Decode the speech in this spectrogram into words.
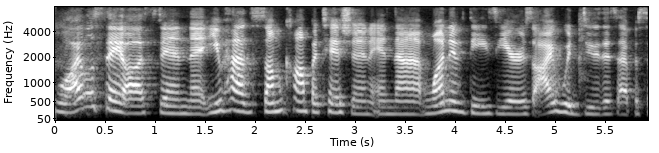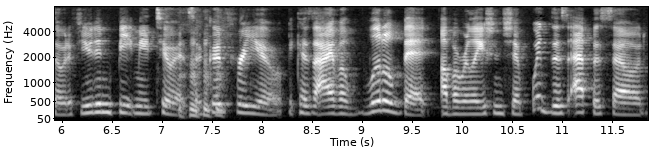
Well, I will say, Austin, that you had some competition in that one of these years I would do this episode if you didn't beat me to it. So good for you, because I have a little bit of a relationship with this episode.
